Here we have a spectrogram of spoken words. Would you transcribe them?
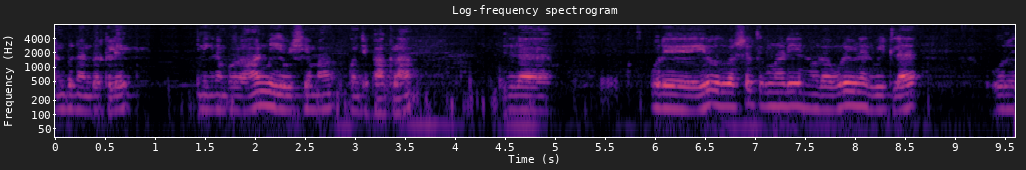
அன்பு நண்பர்களே இன்றைக்கி நம்ம ஒரு ஆன்மீக விஷயமாக கொஞ்சம் பார்க்கலாம். இதில் ஒரு இருபது வருஷத்துக்கு முன்னாடி என்னோடய உறவினர் வீட்டில் ஒரு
